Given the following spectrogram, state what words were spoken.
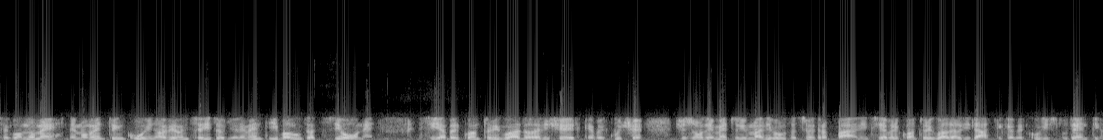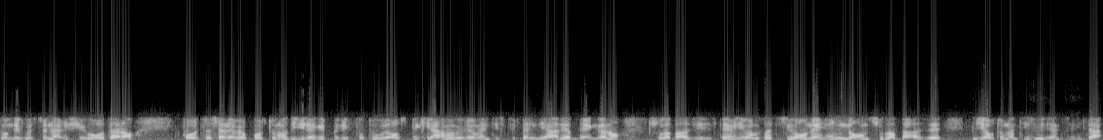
secondo me, nel momento in cui noi abbiamo inserito gli elementi di valutazione, sia per quanto riguarda la ricerca, per cui ci sono dei metodi ormai di valutazione tra pari, sia per quanto riguarda la didattica, per cui gli studenti con dei questionari ci votano, forse sarebbe opportuno dire che per il futuro auspichiamo che gli aumenti stipendiali avvengano sulla base di sistemi di valutazione e non sulla base di automatismi di anzianità.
